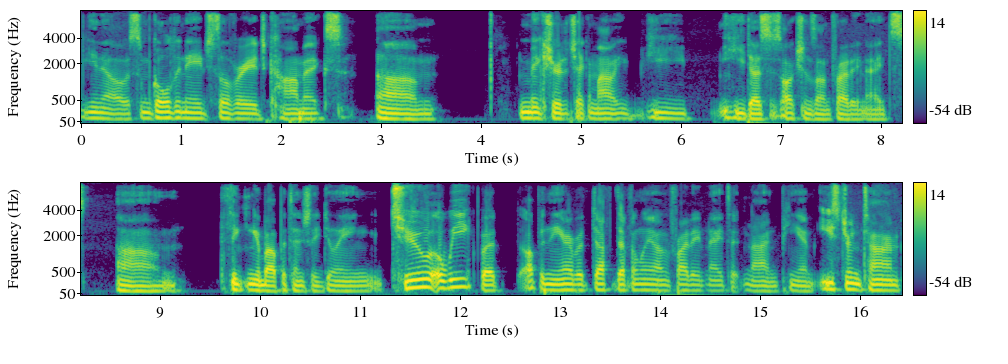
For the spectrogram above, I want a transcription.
you know, some golden age, silver age comics. Um, make sure to check him out. He he, he does his auctions on Friday nights. Um, thinking about potentially doing two a week, but up in the air. But def- definitely on Friday nights at 9 p.m. Eastern time.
